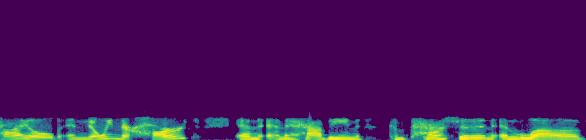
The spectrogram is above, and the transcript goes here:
child and knowing their heart and, and having compassion and love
